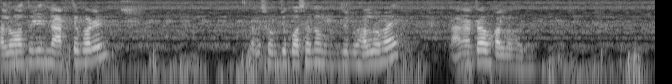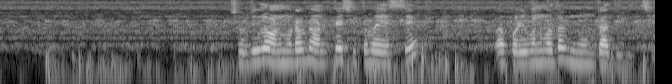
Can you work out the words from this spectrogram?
ভালো মতো যদি নাড়তে পারেন, তাহলে সবজি কষানো ভালো হয়, রান্নাটাও ভালো হবে। সবজিগুলো মোটামুটি অনেকটাই সিদ্ধ হয়ে এসছে। বা পরিমাণ মতো নুনটা দিয়ে দিচ্ছি।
